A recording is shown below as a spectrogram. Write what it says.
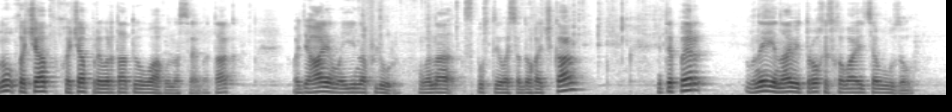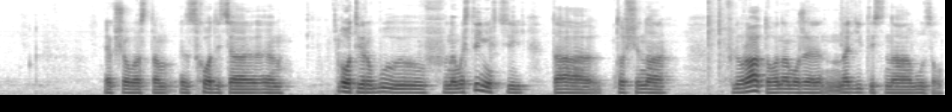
Ну, хоча б, хоча б привертати увагу на себе. так? Одягаємо її на флюр. Вона спустилася до гачка. І тепер в неї навіть трохи сховається вузол. Якщо у вас там сходиться е, отвір в намистині в цій та товщина флюра, то вона може надітись на вузол.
